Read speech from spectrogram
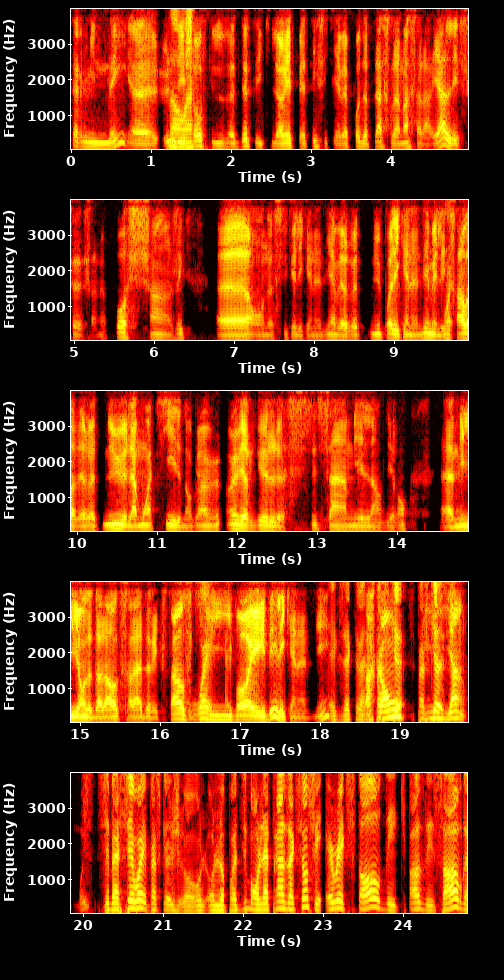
terminé. Euh, une Non, des ouais. choses qu'il nous a dites et qu'il a répété, c'est qu'il n'y avait pas de place sur la masse salariale et ça ça n'a pas changé. Euh, on a su que les Canadiens avaient retenu, pas les Canadiens, mais les Ouais. Sabres avaient retenu la moitié, donc un- 1,600 000 environ millions de dollars de salaire d'Eric ce Ouais. qui va aider les Canadiens. Exactement. Par parce contre, que, parce que oui. Sébastien, oui, parce que je- on ne l'a pas dit. Bon, la transaction, c'est Eric Stahl des- qui passe des sabres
